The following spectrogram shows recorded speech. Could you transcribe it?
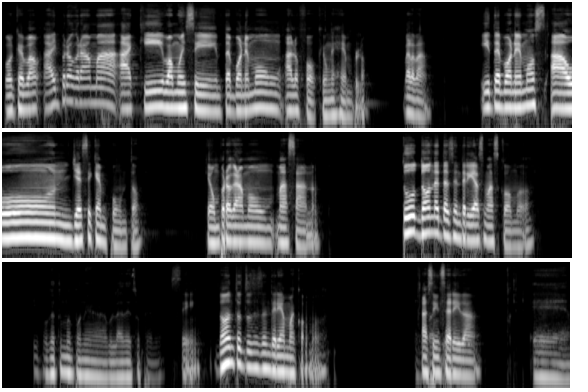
Porque va- hay programas aquí, vamos a decir, te ponemos un Alofoque, un ejemplo, ¿verdad? Y te ponemos a un Jessica en punto, que es un programa un- más sano. ¿Tú dónde te sentirías más cómodo? ¿Y por qué tú me pones a hablar de esos temas? Sí. ¿Dónde tú te sentirías más cómodo? En A sinceridad. Eh,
